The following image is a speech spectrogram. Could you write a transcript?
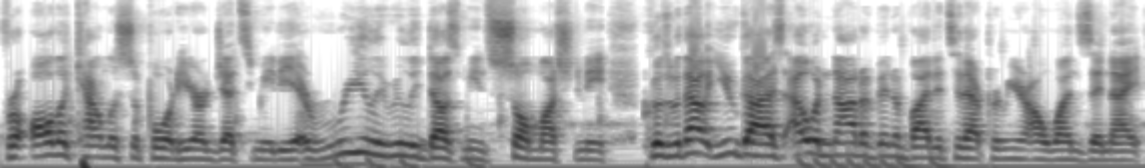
for all the countless support here on Jets Media. It really, really does mean so much to me because without you guys, I would not have been invited to that premiere on Wednesday night.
